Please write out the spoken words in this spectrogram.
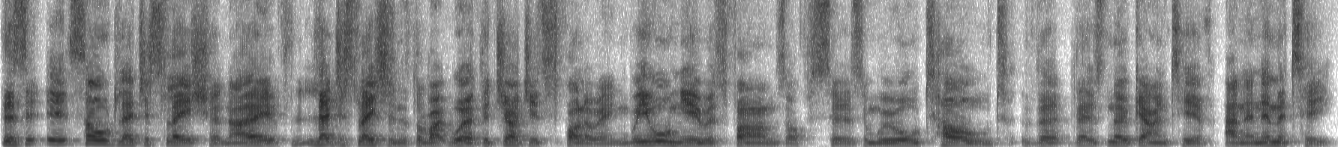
There's, it's old legislation. I, legislation is the right word. The judge is following. We all knew as firearms officers, and we were all told that there's no guarantee of anonymity,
